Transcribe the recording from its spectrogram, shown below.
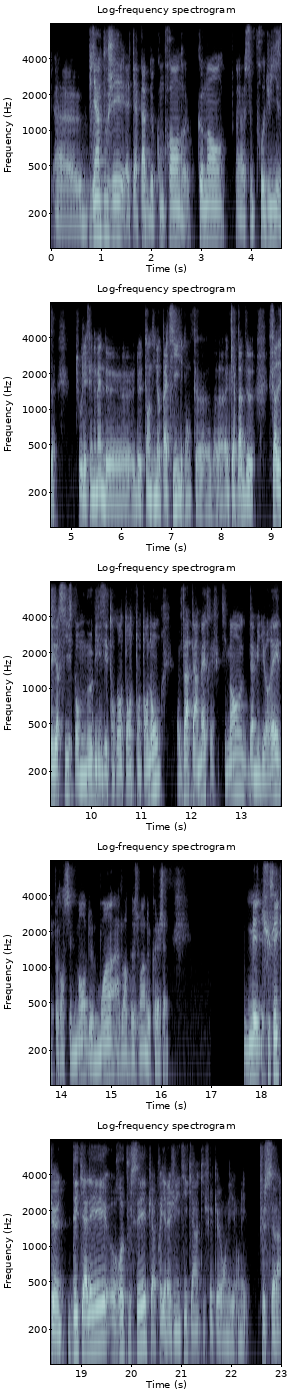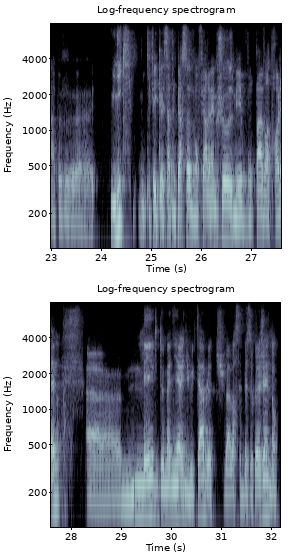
bien bouger, être capable de comprendre comment euh, se produisent tous les phénomènes de, tendinopathie, donc euh, être capable de faire des exercices pour mobiliser ton, tendon, va permettre effectivement d'améliorer potentiellement de moins avoir besoin de collagène. Mais tu fais que décaler, repousser, puis après il y a la génétique hein, qui fait qu'on est, on est tous un peu euh, uniques, qui fait que certaines personnes vont faire la même chose mais vont pas avoir de problème. mais de manière inéluctable, tu vas avoir cette baisse de collagène. Donc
